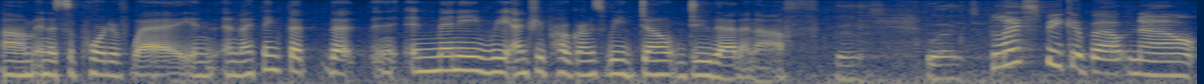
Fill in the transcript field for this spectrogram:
um, in a supportive way. And, and I think that that in, in many reentry programs we don't do that enough. Yes, right. Let's speak about now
